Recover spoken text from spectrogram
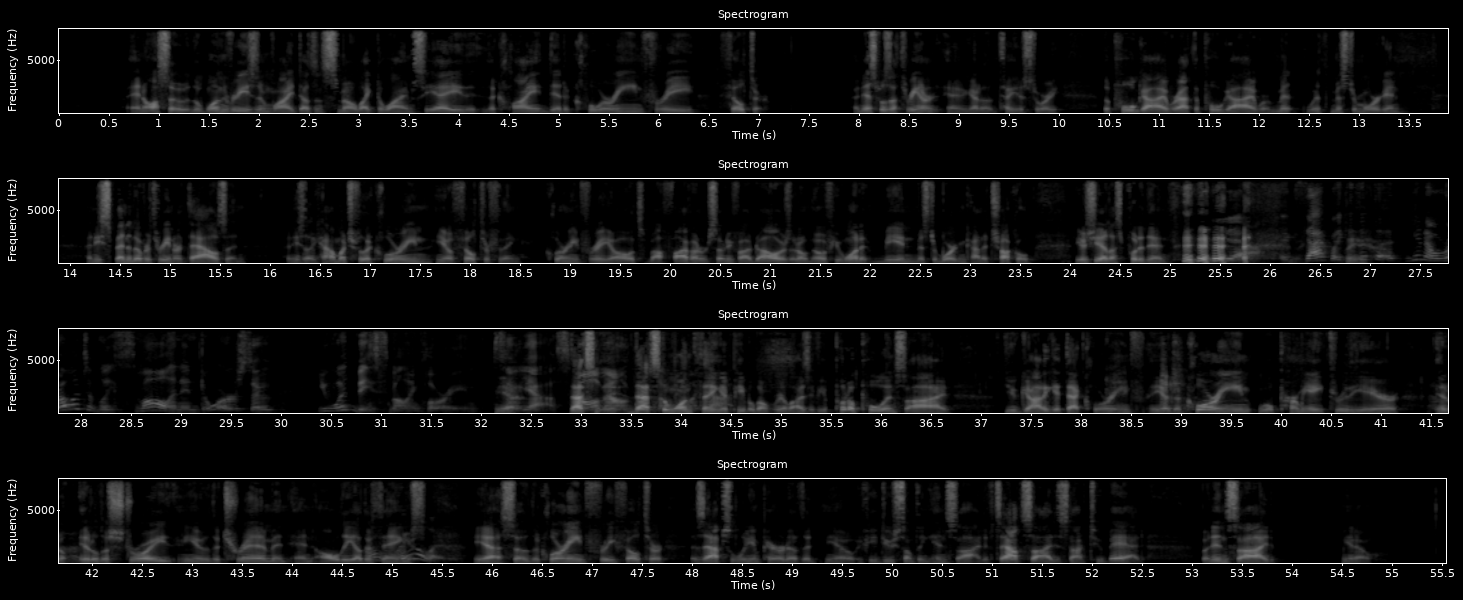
and also the one reason why it doesn't smell like the YMCA, the, client did a chlorine-free filter. And this was a 300, and I got to tell you a story. The pool guy, we're at the pool guy, we're with Mr. Morgan, and he's spending over 300,000. And he's like, how much for the chlorine, you know, filter thing, chlorine free? Oh, it's about $575. I don't know if you want it. Me and Mr. Morgan kind of chuckled. He goes, yeah, let's put it in. yeah, exactly. Because it's a, you know relatively small and indoors, so you would be smelling chlorine. Yeah. So yeah, That's that's the one like thing that. that. people don't realize. If you put a pool inside, you got to get that chlorine. You know, the chlorine will permeate through the air. It'll Uh-huh. it'll destroy you know the trim and, and all the other Oh, things. really? Yeah. So the chlorine-free filter is absolutely imperative. That you know if you do something inside, if it's outside, it's not too bad, but inside, you know,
